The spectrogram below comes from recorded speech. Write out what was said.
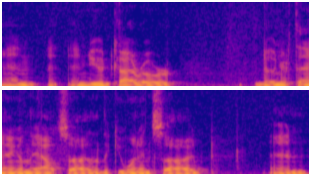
And and you and Cairo are doing your thing on the outside. I think you went inside, and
